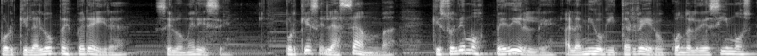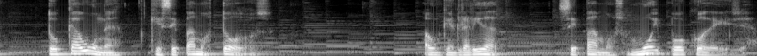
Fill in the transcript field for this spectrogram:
Porque la López Pereira se lo merece, porque es la samba que solemos pedirle al amigo guitarrero cuando le decimos, toca una que sepamos todos, aunque en realidad sepamos muy poco de ella.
